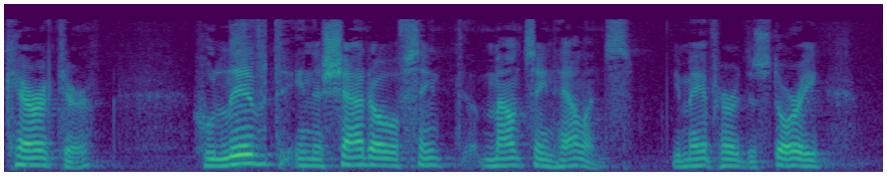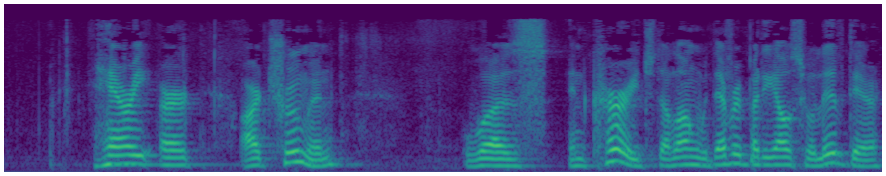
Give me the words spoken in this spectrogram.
character who lived in the shadow of Saint, Mount St. Helens. You may have heard the story. Harry R. R. Truman was encouraged, along with everybody else who lived there,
